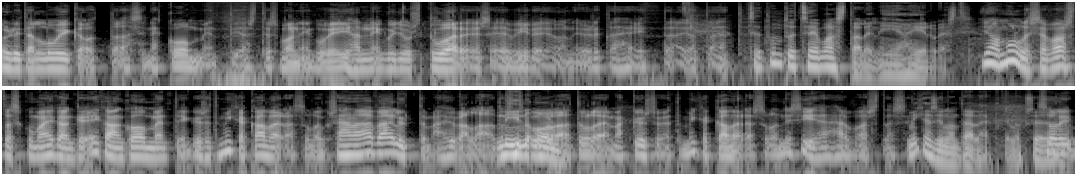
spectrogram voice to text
yritän luikauttaa sinne kommenttia. Sitten jos mä oon niinku ihan niinku just tuoreeseen videoon, niin yritän heittää jotain. Että. Se tuntuu, että se ei vastaile niin ihan hirveästi. Joo, mulle se vastasi, kun mä ekan, ekan kommenttiin kysyin, että mikä kamera sulla on, kun sehän on aivan älyttömän hyvä laatu. Niin on. tulee. Mä kysyin, että mikä kamera sulla on, niin siihen hän vastasi. Mikä silloin tällä hetkellä? Onko Se oli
